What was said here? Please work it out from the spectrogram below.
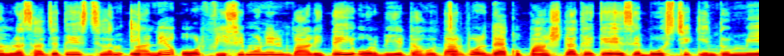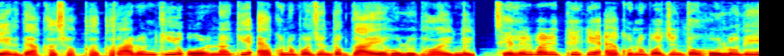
আমরা সাজাতে এসেছিলাম মানে ওর পিসিমণির বাড়িতেই ওর বিয়েটা হতো। তারপর দেখো, পাঁচটা থেকে এসে বসছি, কিন্তু মেয়ের দেখা সাক্ষাৎ কারণ কি, ওর নাকি এখনও পর্যন্ত গায়ে হলুদ হয়নি। ছেলের বাড়ি থেকে এখনও পর্যন্ত হলুদই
